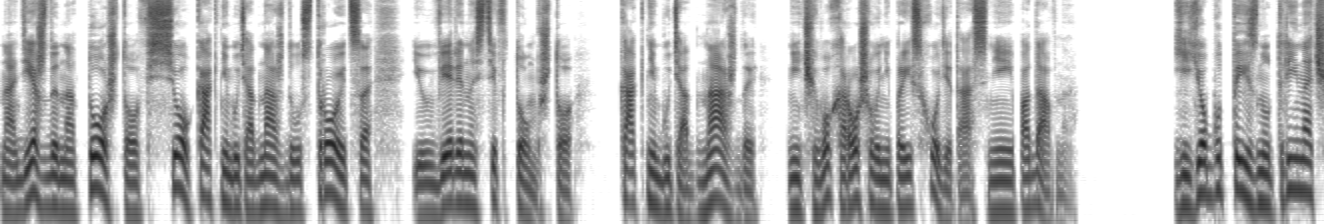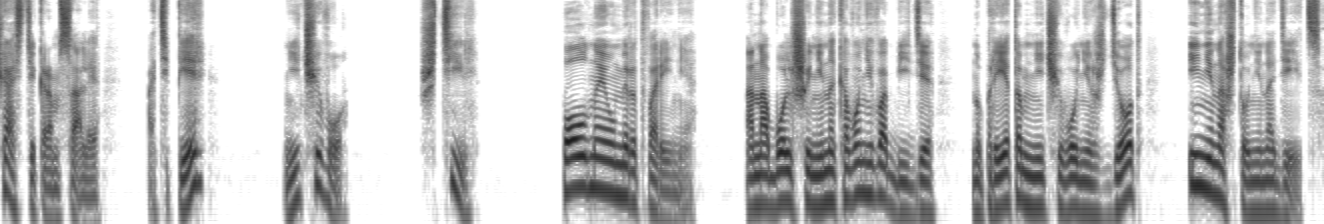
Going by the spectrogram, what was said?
надежды на то, что все как-нибудь однажды устроится, и уверенности в том, что как-нибудь однажды ничего хорошего не происходит, а с ней подавно. Ее будто изнутри на части кромсали, а теперь ничего. Штиль. Полное умиротворение. Она больше ни на кого не в обиде, но при этом ничего не ждет и ни на что не надеется.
